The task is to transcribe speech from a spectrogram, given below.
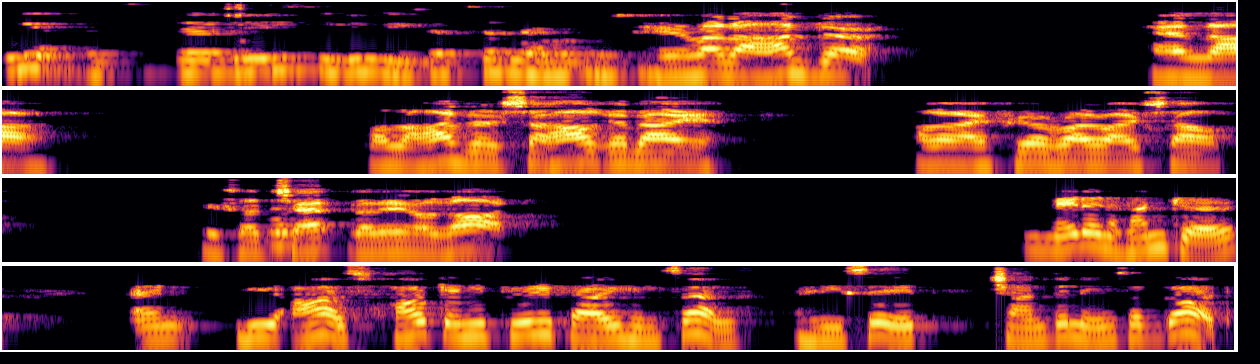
методы, чтобы привести людей к сознанию Кришны. He was a hunter, and uh, well, the hunter said, "How can I, how can I purify myself?" He said, "Chant the name of God." met an hunter and he asked, How can he purify himself? And he said, Chant the names of God.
